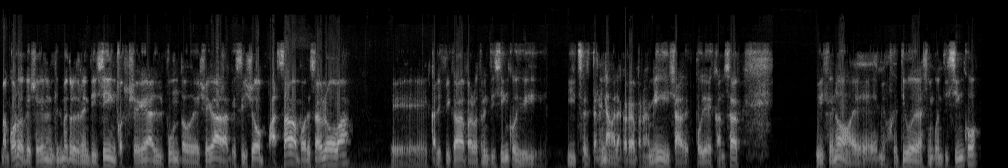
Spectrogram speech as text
me acuerdo que llegué en el kilómetro 35, llegué al punto de llegada, que si yo pasaba por esa globa, eh, calificaba para los 35 y, se terminaba la carrera para mí y ya podía descansar. Y dije, no, eh, mi objetivo era 55,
